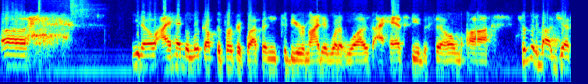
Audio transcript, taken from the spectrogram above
Uh, you know, I had to look up the perfect weapon to be reminded what it was. I have seen the film. Uh, something about Jeff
